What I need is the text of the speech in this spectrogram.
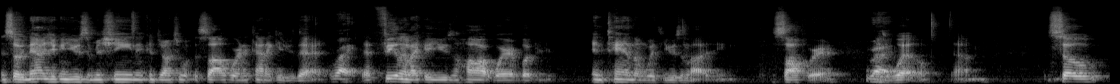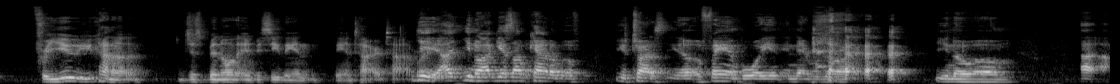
And so now you can use the machine in conjunction with the software, and it kind of gives you that Right. that feeling like you're using hardware, but in tandem with using the software Right. as well. Um, so for you, you kind of just been on the MPC the en- the entire time, right? Yeah. I, you know, I guess I'm kind of a, you're trying to you know a fanboy in, in that regard. you know, um, I,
